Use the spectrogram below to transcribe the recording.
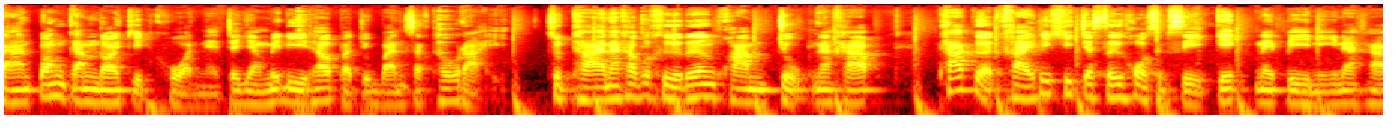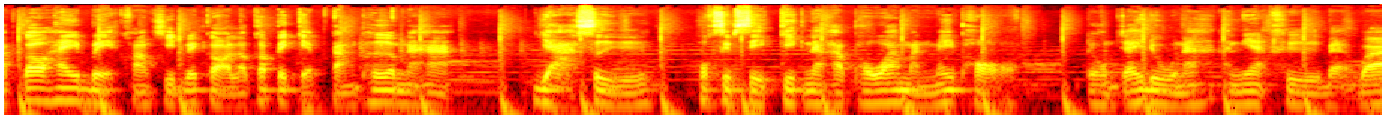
การป้องกันรอยขีดข่วนเนี่ยจะยังไม่ดีเท่าปัจจุบันสักเท่าไหร่ สุดท้ายนะครับก็คือเรื่องความจุนะครับถ้าเกิดใครที่คิดจะซื้อ 64 กิกในปีนี้นะครับ ก็ให้เบรกความคิดไว้ก่อน แล้วก็ไปเก็บตังค์เพิ่มนะฮะ อย่าซื้อ 64 กิกนะครับ เพราะว่ามันไม่พอ เดี๋ยวผมจะให้ดูนะ อันเนี้ยคือแบบว่า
